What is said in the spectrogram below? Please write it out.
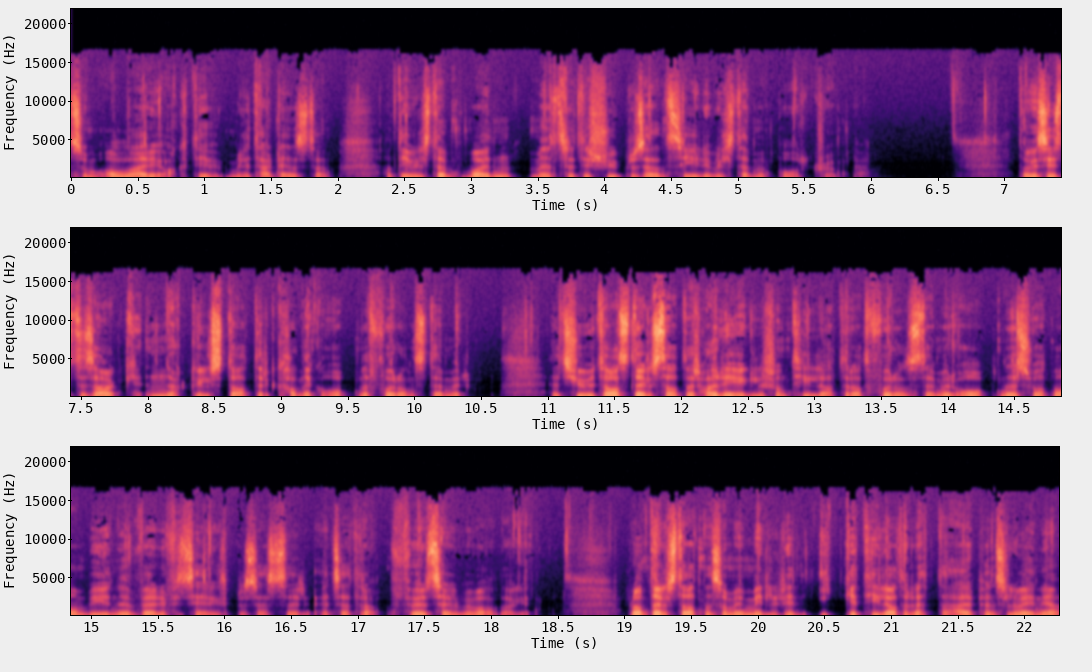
som alle er i aktiv militærtjeneste, at de vil stemme på Biden, mens 37% sier de vil stemme på Trump. Dagens siste sak, nøkkelstater kan ikke åpne forhåndsstemmer. Et tjuetalls delstater har regler som tillater at forhåndsstemmer åpnes og at man begynner verifiseringsprosesser etc. før selve valgdagen. Blant delstatene som imidlertid ikke tillater dette, er Pennsylvania,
